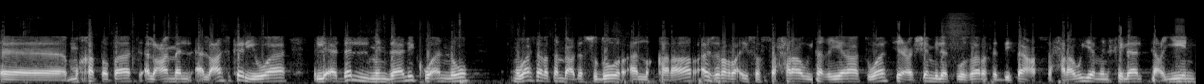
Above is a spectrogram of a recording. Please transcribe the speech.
آه، مخططات العمل العسكري. والأدل من ذلك وأنه مباشرة بعد صدور القرار أجرى الرئيس الصحراوي تغييرات واسعة شملت وزارة الدفاع الصحراوية من خلال تعيين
